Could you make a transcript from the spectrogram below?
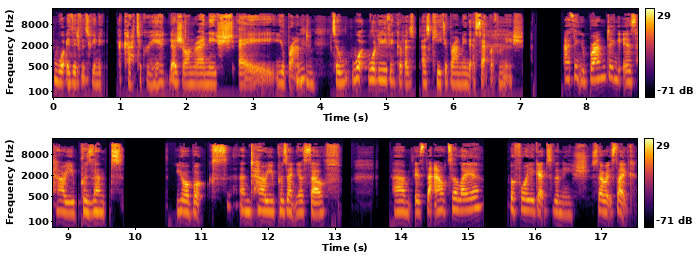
what is the difference between a, category, a genre, a niche, a your brand. Mhm. So, what what do you think of as, as key to branding that is separate from niche? I think branding is how you present your books and how you present yourself. Um, it's the outer layer before you get to the niche. So it's like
